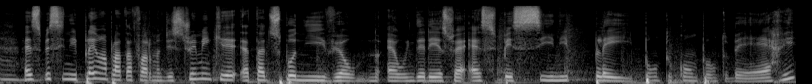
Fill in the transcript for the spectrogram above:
Uhum. A SP Cine Play é uma plataforma de streaming que está disponível, é, o endereço é spcineplay.com.br.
